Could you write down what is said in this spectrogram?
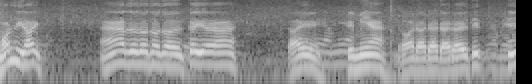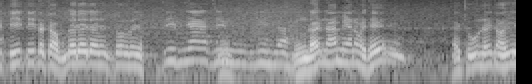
món gì đây? À rồi rồi rồi, rồi. cây uh, đây cây me. Rồi đây đây đây đây tí tí tí, tí tao trồng. Đây đây đây cho đây. Dìm nha dìm dìm nha. Ừ, đấy lá me nó phải thế đấy, chú lấy cho ít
